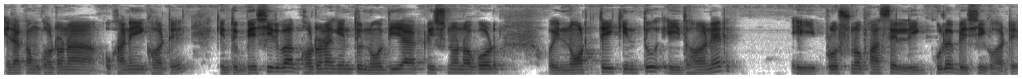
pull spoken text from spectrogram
এরকম ঘটনা ওখানেই ঘটে, কিন্তু বেশিরভাগ ঘটনা কিন্তু নদিয়া, কৃষ্ণনগর, ওই নর্থেই কিন্তু এই ধরনের এই প্রশ্ন ফাঁসের লিকগুলো বেশি ঘটে।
